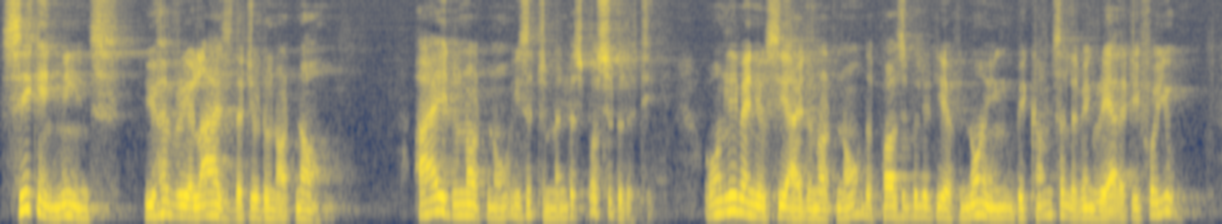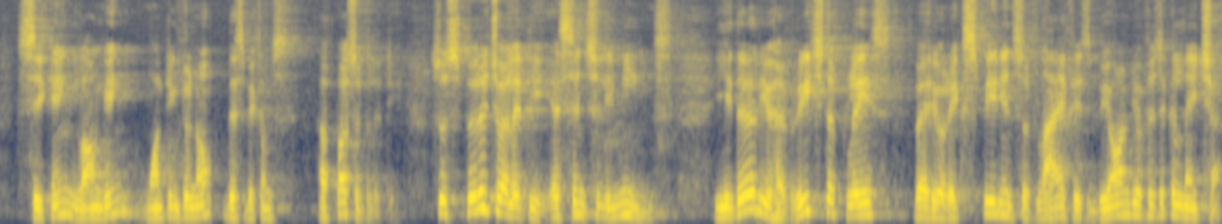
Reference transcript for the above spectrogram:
Seeking means you have realized that you do not know. I do not know is a tremendous possibility. Only when you see I do not know, the possibility of knowing becomes a living reality for you. Seeking, longing, wanting to know, this becomes a possibility. So spirituality essentially means either you have reached a place where your experience of life is beyond your physical nature,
